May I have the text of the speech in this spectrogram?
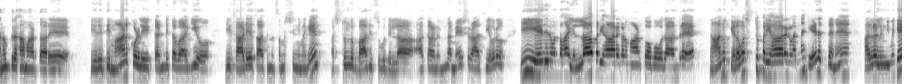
ಅನುಗ್ರಹ ಮಾಡ್ತಾರೆ. ಈ ರೀತಿ ಮಾಡ್ಕೊಳ್ಳಿ. ಖಂಡಿತವಾಗಿಯೂ ಈ ಸಾಡೆ ಸಾತಿನ ಸಮಸ್ಯೆ ನಿಮಗೆ ಅಷ್ಟೊಂದು ಬಾಧಿಸುವುದಿಲ್ಲ. ಆ ಕಾರಣದಿಂದ ಮೇಷರಾಶಿಯವರು ಈ ಹೇಳಿರುವಂತಹ ಎಲ್ಲಾ ಪರಿಹಾರಗಳು ಮಾಡ್ಕೋಬಹುದಾ ಅಂದ್ರೆ ನಾನು ಕೆಲವಷ್ಟು ಪರಿಹಾರಗಳನ್ನ ಹೇಳಿದ್ದೇನೆ. ಅದರಲ್ಲಿ ನಿಮಗೆ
